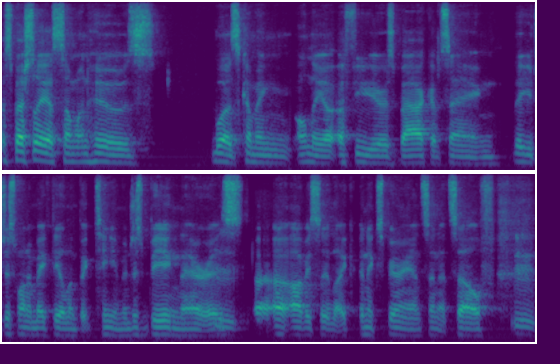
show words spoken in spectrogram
especially as someone who's was coming only a, a, few years back of saying that you just want to make the Olympic team and just being there is mm. uh, obviously like an experience in itself mm.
